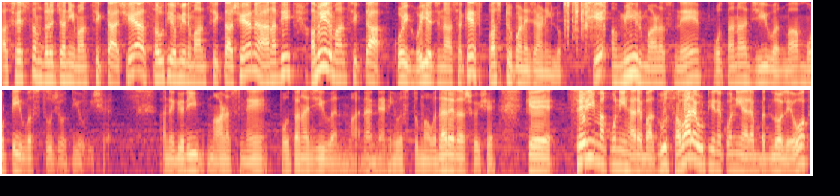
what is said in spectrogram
આ શ્રેષ્ઠતમ દરજ્જાની માનસિકતા છે. આ સૌથી અમીર માનસિકતા છે અને આનાથી અમીર માનસિકતા કોઈ હોય જ ના શકે. સ્પષ્ટપણે જાણી લો. કે અમીર માણસને પોતાના જીવનમાં મોટી વસ્તુ જોતી હોય છે. અને ગરીબ માણસને પોતાના જીવનમાં નાની નાની વસ્તુમાં વધારે રસ હોય છે કે શેરીમાં કોની હારે બાંધવું, સવારે ઉઠીને કોની હારે બદલો લેવો,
